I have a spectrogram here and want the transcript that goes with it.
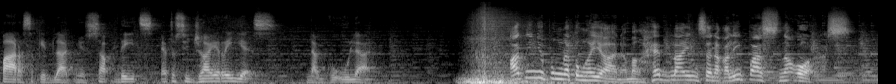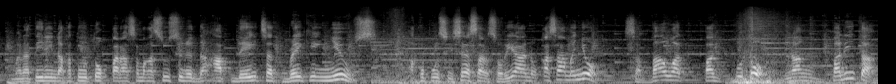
Para sa Kidlat News Updates, ito si Jai Reyes, nag-uulat. At inyo pong natunghayan ang mga headlines sa nakalipas na oras. Manatiling nakatutok para sa mga susunod na updates at breaking news. Ako po si Cesar Soriano kasama nyo sa bawat pagputo ng balita.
